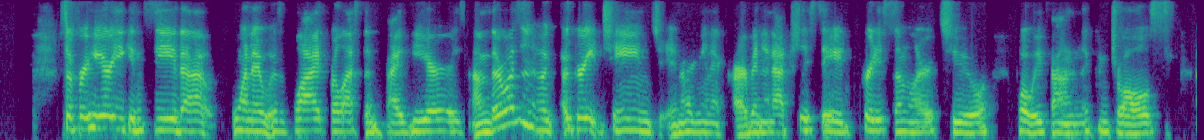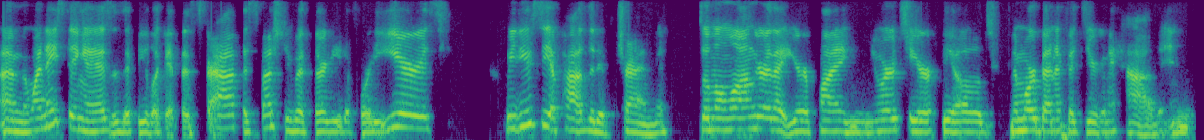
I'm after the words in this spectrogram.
So for here, you can see that when it was applied for less than five years, um, there wasn't a, a, great change in organic carbon. It actually stayed pretty similar to what we found in the controls. Um, the one nice thing is, is if you look at this graph, especially with 30 to 40 years, we do see a positive trend. So the longer that you're applying manure to your field, the more benefits you're going to have in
